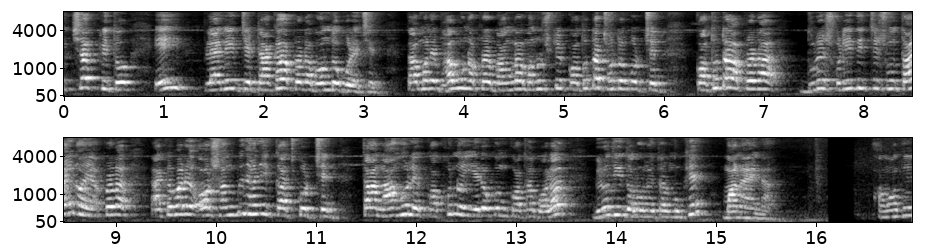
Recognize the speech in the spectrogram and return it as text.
ইচ্ছাকৃত এই প্ল্যানের যে টাকা আপনারা বন্ধ করেছেন, তার মানে ভাবুন আপনার বাংলা মানুষকে কতটা ছোট করছেন, কতটা আপনারা দূরে সরিয়ে দিচ্ছে, শুধু তাই নয়, আপনারা একেবারে অসাংবিধানিক কাজ করছেন, তা না হলে কখনোই এরকম কথা বলা বিরোধী দলনেতার মুখে মানায় না। আমাদের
